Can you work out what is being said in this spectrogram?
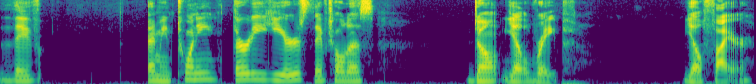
they've, I mean, 20, 30 years, they've told us don't yell rape, yell fire.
